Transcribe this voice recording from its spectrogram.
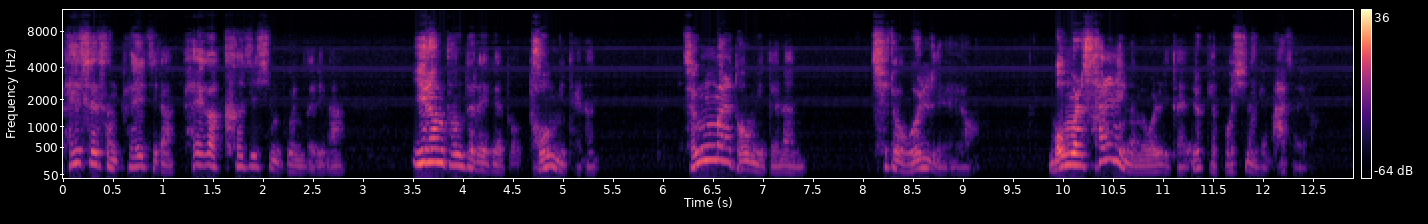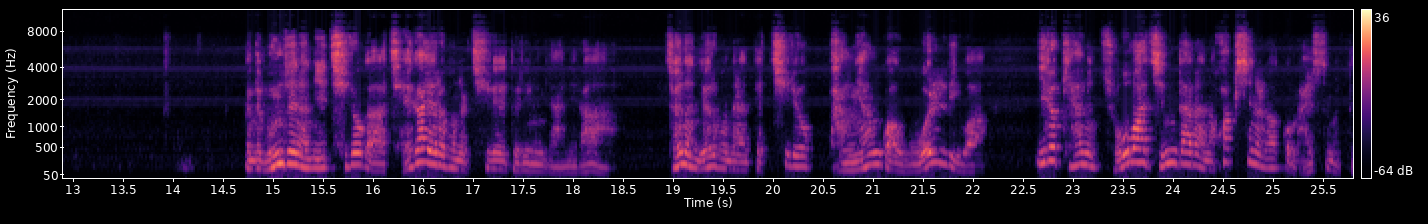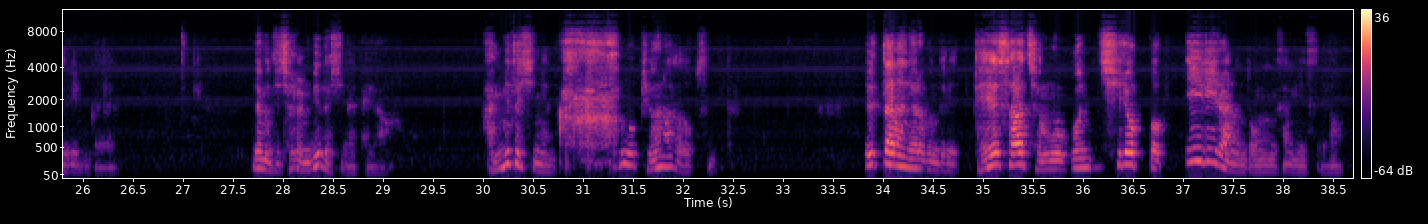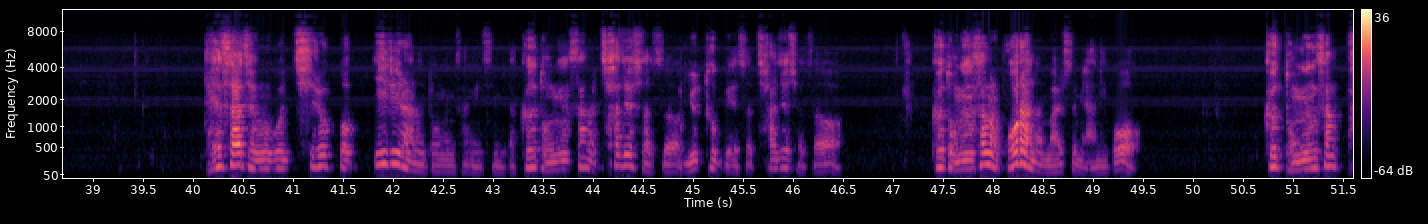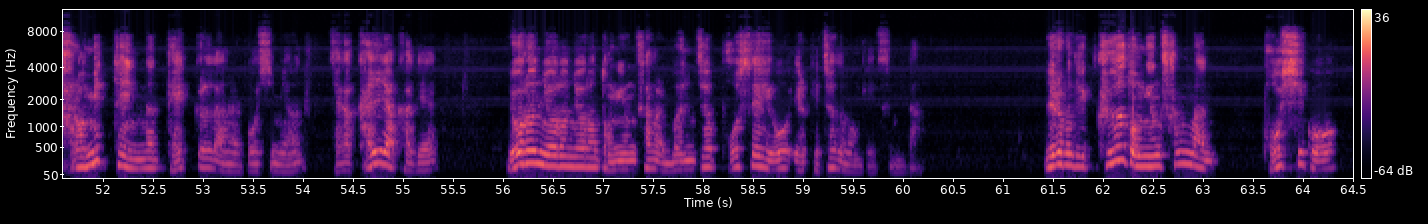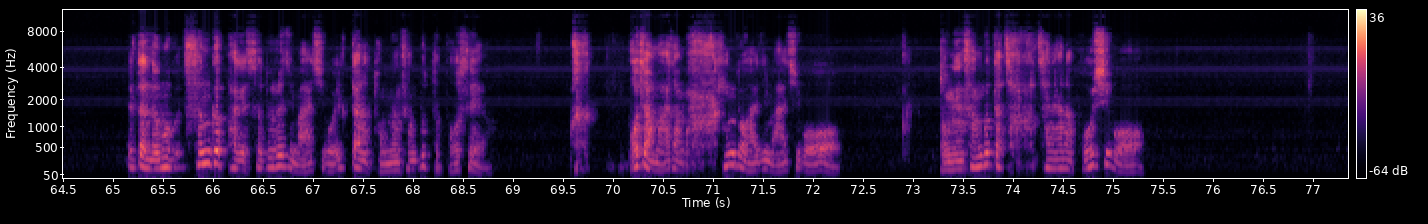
폐쇄성 폐질이나 폐가 커지신 분들이나 이런 분들에게도 도움이 되는 정말 도움이 되는 치료 원리예요. 몸을 살리는 원리다 이렇게 보시는 게 맞아요. 근데 문제는 이 치료가 제가 여러분을 치료해 드리는 게 아니라 저는 여러분들한테 치료 방향과 원리와 이렇게 하면 좋아진다라는 확신을 갖고 말씀을 드리는 거예요. 여러분들 저를 믿으셔야 돼요. 안 믿으시면 아무 변화가 없습니다. 일단은 여러분들이 대사증후군 치료법 1이라는 동영상이 있어요. 대사증후군 치료법 1이라는 동영상이 있습니다. 그 동영상을 찾으셔서 유튜브에서 찾으셔서 그 동영상을 보라는 말씀이 아니고 그 동영상 바로 밑에 있는 댓글란을 보시면 제가 간략하게 요런 요런 요런 동영상을 먼저 보세요 이렇게 적어 놓은 게 있습니다. 여러분들이 그 동영상만 보시고 일단 너무 성급하게 서두르지 마시고 일단은 동영상부터 보세요. 막 보자마자 막 행동하지 마시고 동영상부터 천천히 하나 보시고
